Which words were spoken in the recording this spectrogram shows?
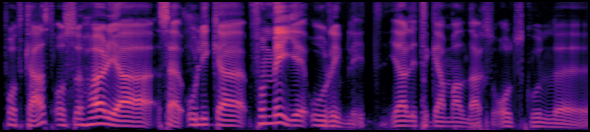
podcast och så hör jag så här, olika, för mig är orimligt. Jag är lite gammaldags, old school, eh,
